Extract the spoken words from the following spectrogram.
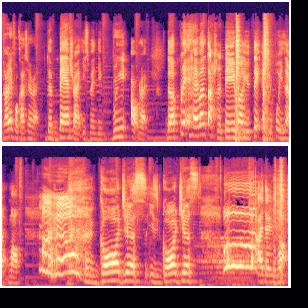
Garlic focaccia, right? The best, right, is when they bring it out, right? The plate haven't touched the table, you take and you put inside your mouth. What the hell? gorgeous. It's gorgeous. Oh, I tell you what,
